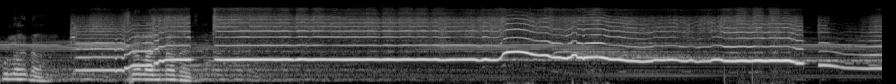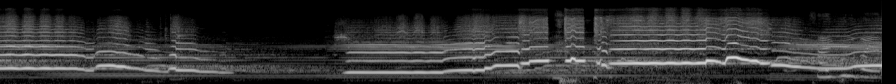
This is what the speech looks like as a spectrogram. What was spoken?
কুলায় না। সেলাই না সাইফুল ভাইয়া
